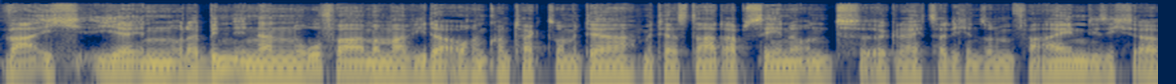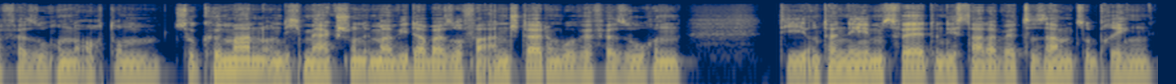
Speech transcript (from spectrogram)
war ich hier in oder bin in Hannover immer mal wieder auch in Kontakt so mit der mit der Startup-Szene und äh, gleichzeitig in so einem Verein, die sich da versuchen auch drum zu kümmern. Und ich merke schon immer wieder bei so Veranstaltungen, wo wir versuchen, die Unternehmenswelt und die Startup-Welt zusammenzubringen,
